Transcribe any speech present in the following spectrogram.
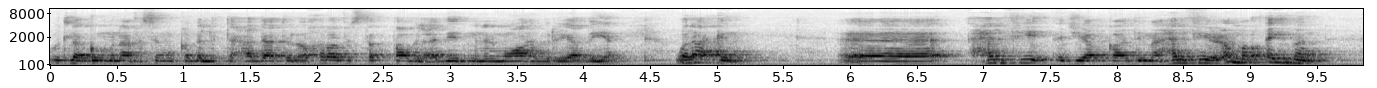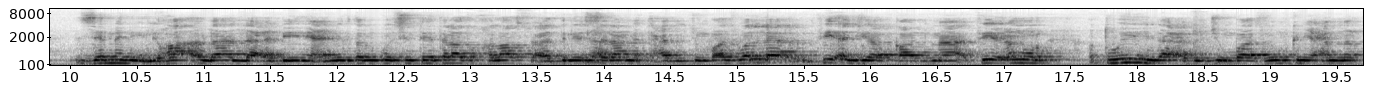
وتلاقون منافسة من قبل الاتحادات الأخرى في استقطاب العديد من المواهب الرياضية ولكن آه، هل في أجيال قادمة؟ هل في عمر أيضا زمني لهؤلاء اللاعبين يعني نقدر نقول سنتين ثلاث وخلاص على الدنيا السلام اتحاد الجمباز. ولا في أجيال قادمة في عمر طويل للاعب الجمباز ممكن يعمر؟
